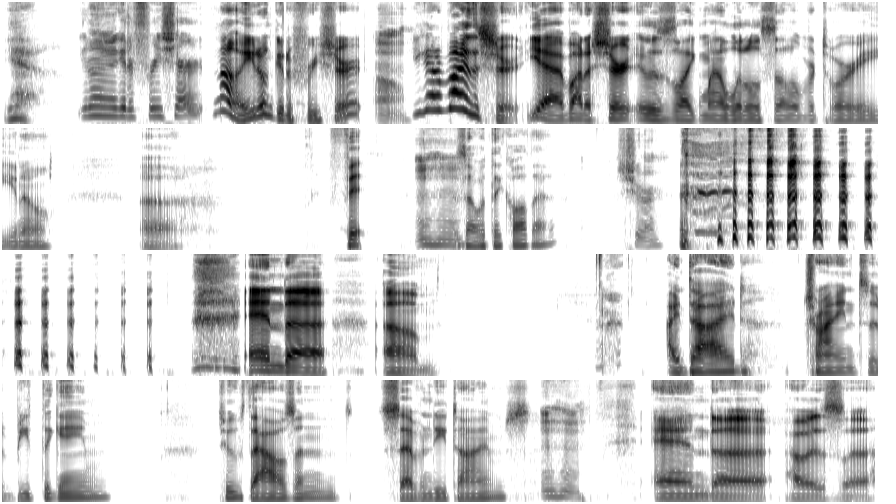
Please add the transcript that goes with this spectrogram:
yeah. You don't even get a free shirt. No, you don't get a free shirt. Oh, You gotta buy the shirt. Yeah, I bought a shirt. It was like my little celebratory, you know, uh, fit. hmm Is that what they call that? sure. and uh, um, I died trying to beat the game two thousand seventy times, hmm and uh, I was uh,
